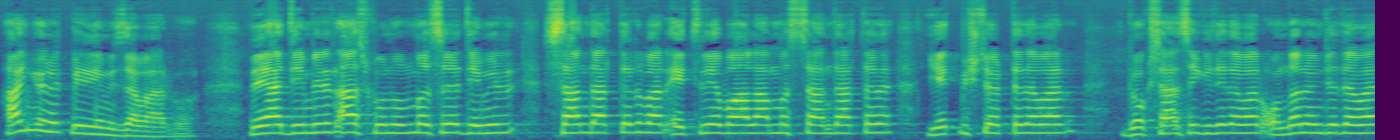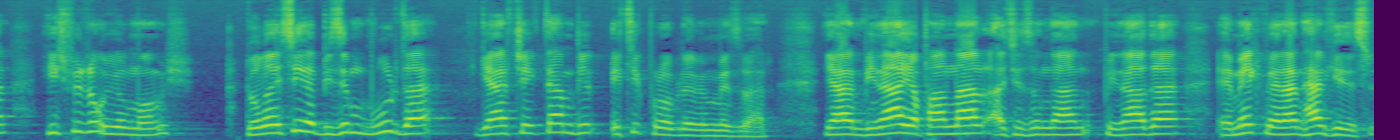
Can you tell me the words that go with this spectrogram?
Hangi yönetmeliğimizde var bu? Veya demirin az konulması, demir standartları var, etriye bağlanma standartları 74'te de var, 98'de de var, ondan önce de var. Hiçbirine uyulmamış. Dolayısıyla bizim burada gerçekten bir etik problemimiz var. Yani bina yapanlar açısından binada emek veren herkesi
